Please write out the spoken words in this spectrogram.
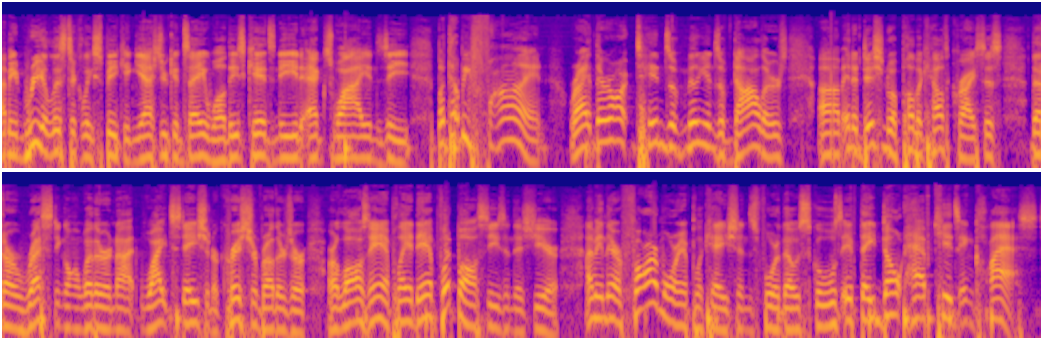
I mean, realistically speaking, yes, you can say, well, these kids need X, Y, and Z, but they'll be fine, right? There aren't tens of millions of dollars um, in addition to a public health crisis that are resting on whether or not White Station or Christian Brothers or or Lausanne play a damn football season this year. I mean, there are far more implications for those schools if they don't have kids in class,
